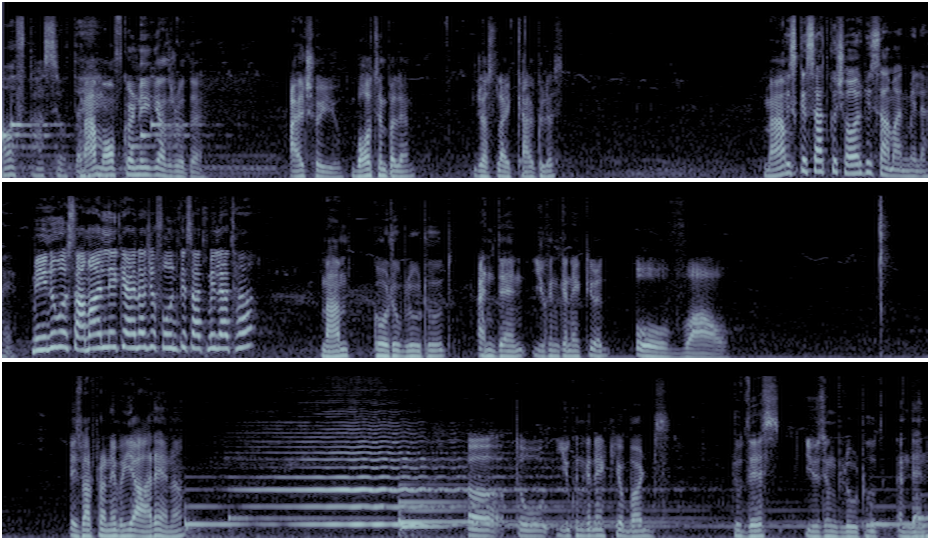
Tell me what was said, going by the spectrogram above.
ऑफ़ कहाँ से होता है? मैम ऑफ़ करने की क्या ज़रूरत है? आई शो यू बहुत सिंपल है। जस्ट लाइक कैलकुलस मैम इसके साथ कुछ और भी सामान मिला है। मीनू वो सामान लेके आना जो फ़ोन के साथ मिला था? Ma'am go to Bluetooth and then you can connect your oh wow इस बार प्रणय भैया आ रहे हैं ना? Uh, तो you can connect your buds to this using Bluetooth and then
